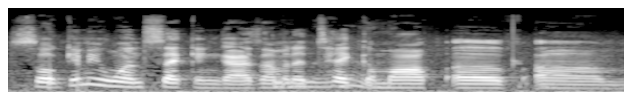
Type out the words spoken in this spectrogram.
So give me one second, guys. I'm going to take them off of um,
